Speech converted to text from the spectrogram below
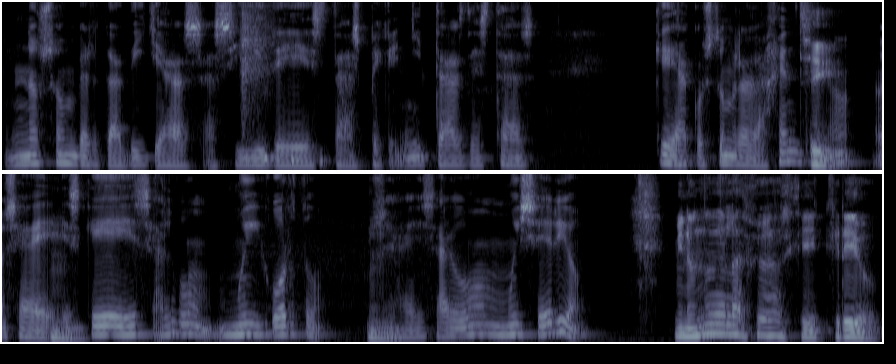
no son verdadillas así de estas pequeñitas, de estas que acostumbra la gente, ¿no? O sea, es mm. que es algo muy gordo, o sea, mm. es algo muy serio. Mira, una de las cosas que creo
